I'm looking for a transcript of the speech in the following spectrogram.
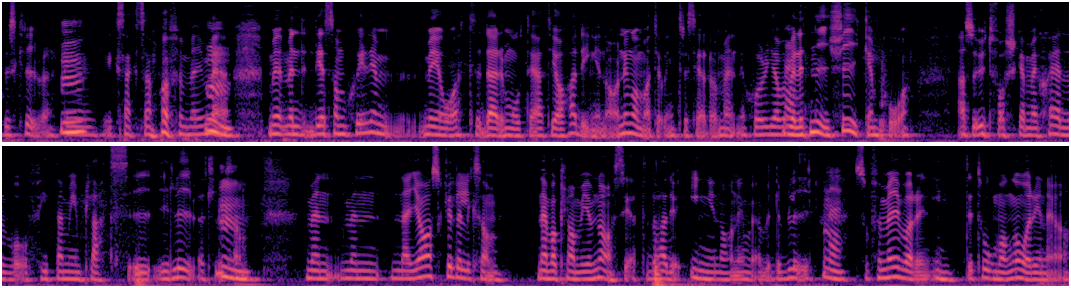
beskriver. Mm. Det är exakt samma för mig med. Mm. Men, men det som skiljer mig åt däremot är att jag hade ingen aning om att jag var intresserad av människor. Jag var Nej. väldigt nyfiken på Alltså utforska mig själv och hitta min plats i, i livet. Liksom. Mm. Men, men när jag skulle liksom när jag var klar med gymnasiet, då hade jag ingen aning vad jag ville bli. Nej. Så för mig var det inte, det tog många år innan jag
